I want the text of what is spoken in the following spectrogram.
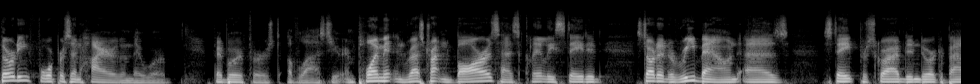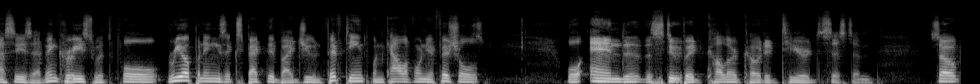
34% higher than they were February 1st of last year. Employment in restaurant and bars has clearly stated started a rebound as state prescribed indoor capacities have increased with full reopenings expected by June 15th when California officials will end the stupid color coded tiered system. So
